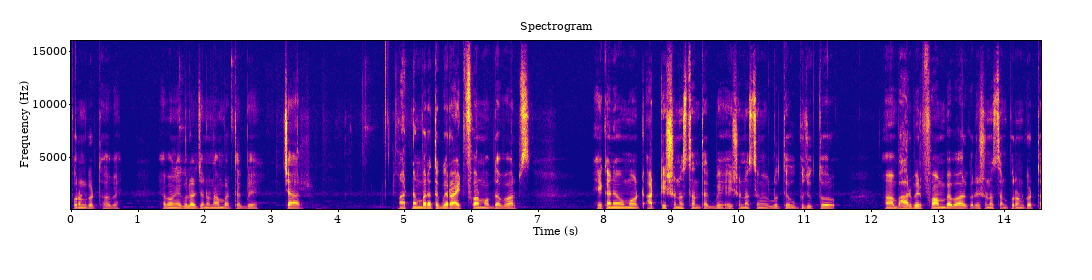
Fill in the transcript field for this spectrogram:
পূরণ করতে হবে এবং এগুলোর জন্য নাম্বার থাকবে চার। আট নম্বরে থাকবে right form of the verbs এখানেও মোট আটটি শূন্যস্থান থাকবে। এই শূন্যস্থানগুলোতে উপযুক্ত ভার্বের ফর্ম ব্যবহার করে শূন্যস্থান পূরণ করতে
